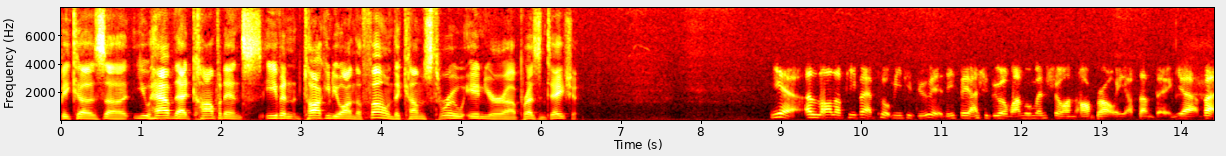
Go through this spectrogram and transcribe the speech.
Because uh, you have that confidence, even talking to you on the phone, that comes through in your uh, presentation. Yeah, a lot of people have told me to do it. They say I should do a one woman show on off Broadway or something. Yeah, but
